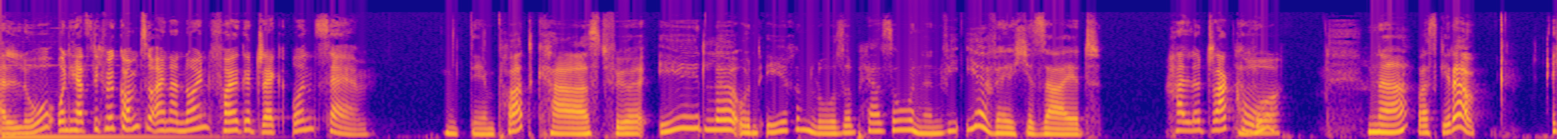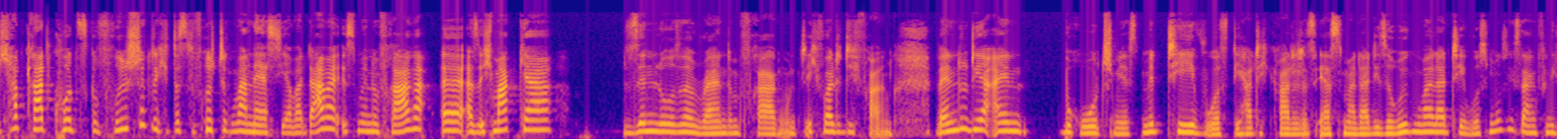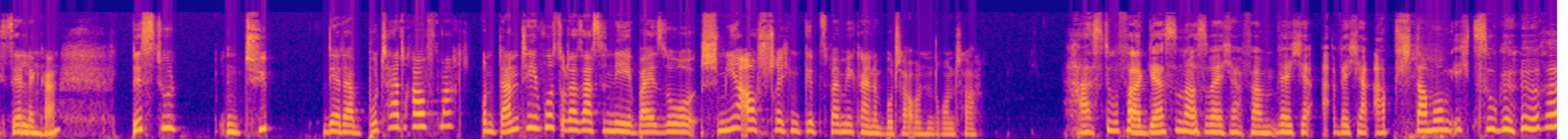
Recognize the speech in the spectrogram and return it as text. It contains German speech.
Hallo und herzlich willkommen zu einer neuen Folge Jack und Sam. Dem Podcast für edle und ehrenlose Personen, wie ihr welche seid. Hallo Jaco. Hallo. Na, was geht ab? Ich habe gerade kurz gefrühstückt. Ich, das Frühstück war nasty, aber dabei ist mir eine Frage. Äh, also ich mag ja sinnlose random Fragen und ich wollte dich fragen, wenn du dir ein Brot schmierst mit Teewurst, die hatte ich gerade das erste Mal da, diese Rügenwalder Teewurst, muss ich sagen, finde ich sehr lecker. Mhm. Bist du ein Typ, der da Butter drauf macht und dann Teewurst oder sagst du, nee, bei so Schmieraufstrichen gibt's bei mir keine Butter unten drunter? Hast du vergessen, aus welcher, welche, welcher Abstammung ich zugehöre?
